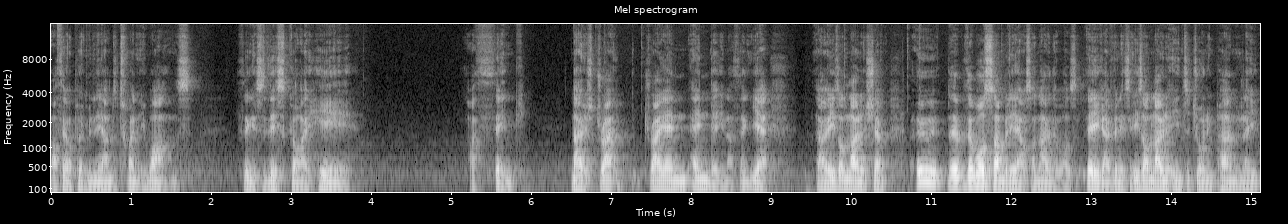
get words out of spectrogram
I think I put him in the under 21s. I think it's this guy here. I think. No, it's Dre, Dre Endine, I think. Yeah. Oh, he's on loan at Sheffield. Who, there, there, was somebody else, I know there was. There you go, Vinix. He's on loan at Inter joining permanently.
